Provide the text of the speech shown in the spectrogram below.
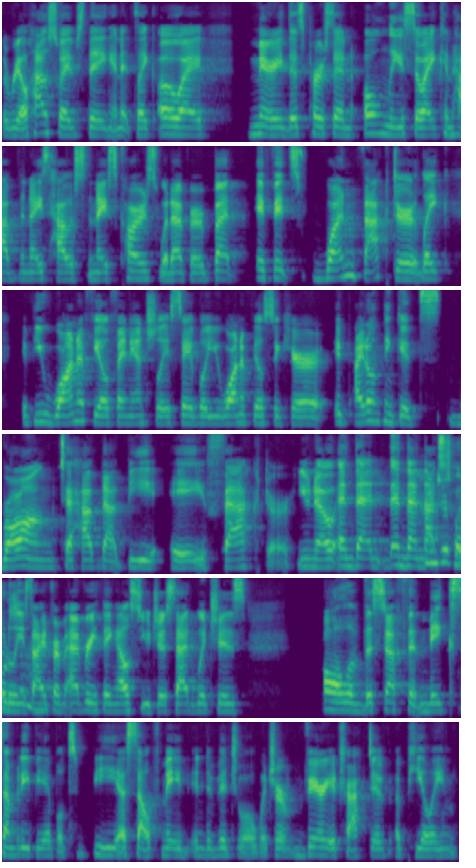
the real housewives thing and it's like, oh, I, married this person only so I can have the nice house, the nice cars, whatever. But if it's one factor, like if you want to feel financially stable, you want to feel secure, it, I don't think it's wrong to have that be a factor, you know? And then, and then that's 100%. totally aside from everything else you just said, which is all of the stuff that makes somebody be able to be a self-made individual, which are very attractive, appealing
